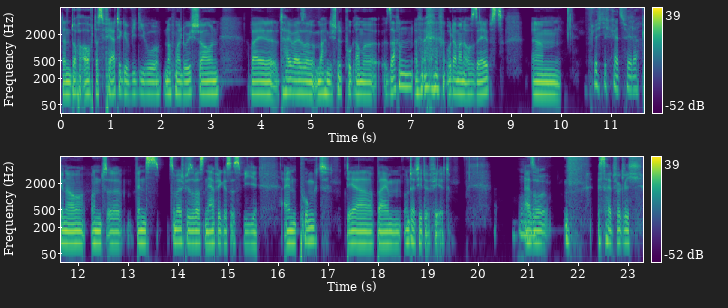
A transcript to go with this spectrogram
dann doch auch das fertige Video nochmal durchschauen, weil teilweise machen die Schnittprogramme Sachen oder man auch selbst. Ähm, Flüchtigkeitsfehler. Genau. Und äh, wenn es zum Beispiel sowas Nerviges ist wie ein Punkt, der beim Untertitel fehlt. Mhm. Also ist halt wirklich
